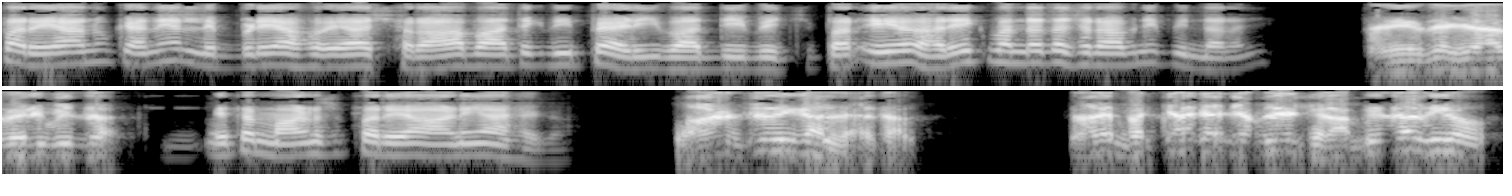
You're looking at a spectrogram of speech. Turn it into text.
ਭਰਿਆ ਨੂੰ ਕਹਿੰਦੇ ਆ ਲਿਬੜਿਆ ਹੋਇਆ ਸ਼ਰਾਬ ਆਦਿਕ ਦੀ ਭੈੜੀ ਵਾਦੀ ਵਿੱਚ। ਪਰ ਇਹ ਹਰੇਕ ਬੰਦਾ ਤਾਂ ਸ਼ਰਾਬ ਨਹੀਂ ਪੀਂਦਾ ਨਾ ਜੀ। ਹਰੇਕ ਦਾ ਸ਼ਰਾਬ ਨਹੀਂ ਪੀਂਦਾ। ਇਹ ਤਾਂ ਮਾਨਸ ਭਰਿਆ ਆਣਿਆ ਹੈਗਾ। ਮਾਨਸ ਦੀ ਗੱਲ ਹੈ ਤਾਂ ਨਾਲੇ ਬੱਚਾ ਜਦ ਜੰਮੇ ਸ਼ਰਾਬ ਪੀਂਦਾ ਸੀ ਉਹ।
